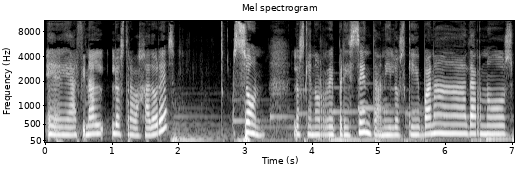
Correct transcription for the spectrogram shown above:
eh, al final los trabajadores son los que nos representan y los que van a darnos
